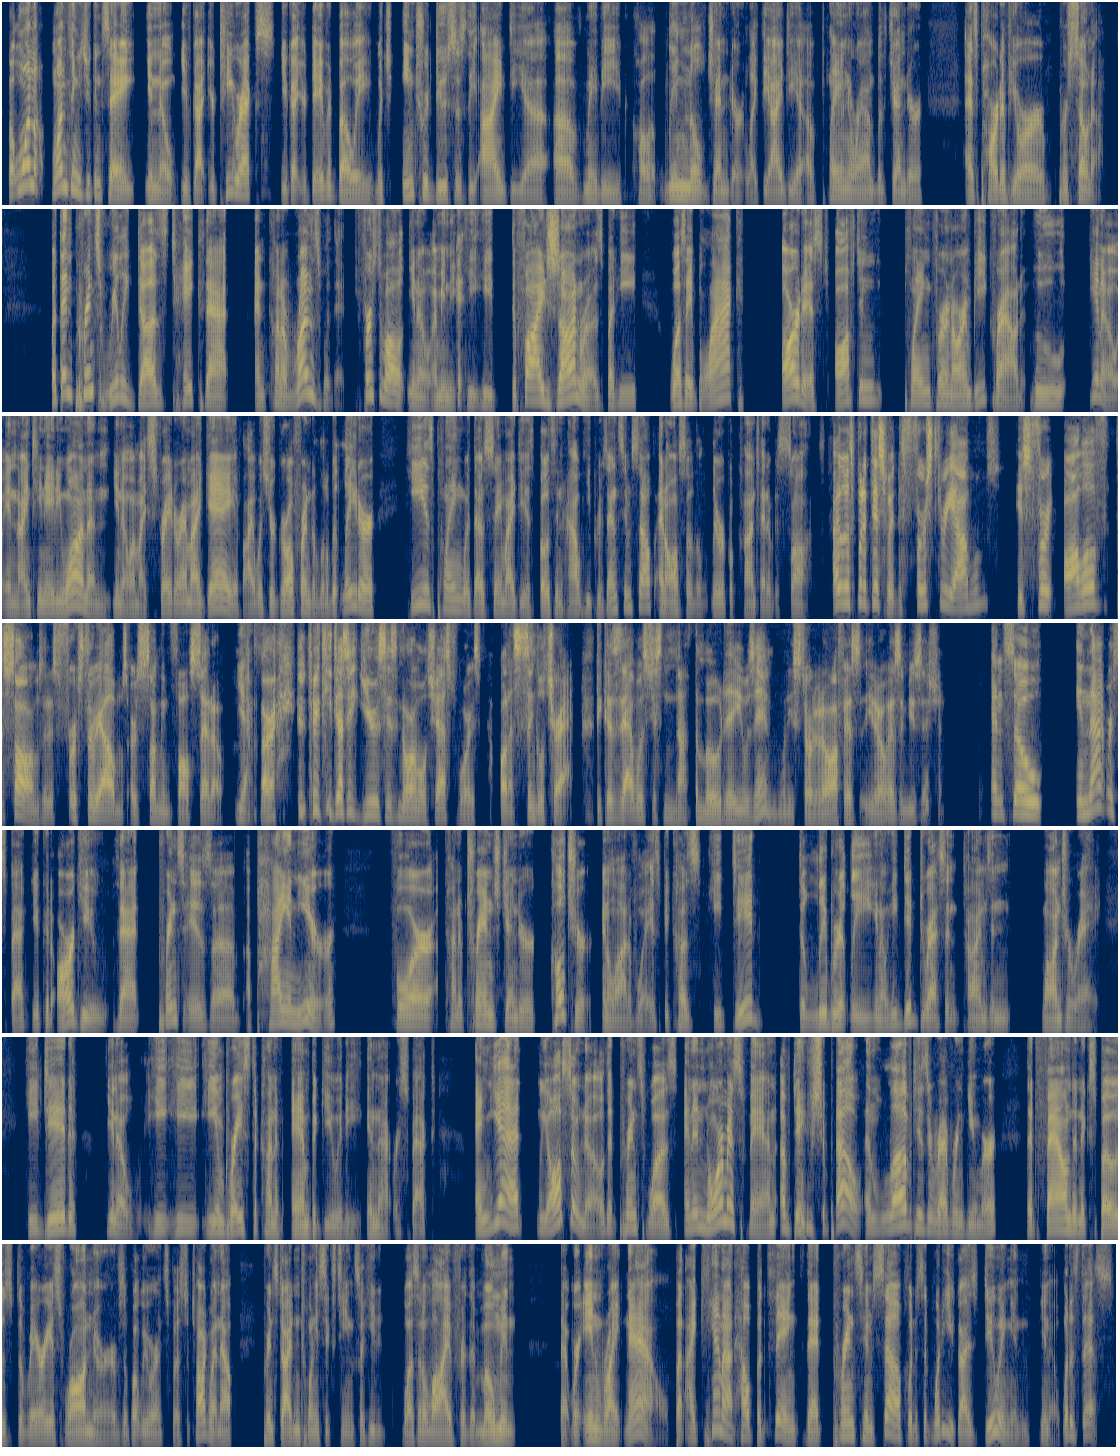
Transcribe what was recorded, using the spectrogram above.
But one one thing is you can say, you know, you've got your T-Rex, you've got your David Bowie, which introduces the idea of maybe you could call it liminal gender, like the idea of playing around with gender as part of your persona. But then Prince really does take that and kind of runs with it. First of all, you know, I mean, he he defied genres, but he was a black artist, often playing for an R&B crowd who, you know, in 1981 and, you know, am I straight or am I gay? If I was your girlfriend a little bit later, he is playing with those same ideas both in how he presents himself and also the lyrical content of his songs. All right, let's put it this way: the first three albums, his first, all of the songs in his first three albums are sung in falsetto. Yeah. All right, he doesn't use his normal chest voice on a single track because that was just not the mode that he was in when he started off as you know as a musician. And so, in that respect, you could argue that Prince is a, a pioneer for kind of transgender culture in a lot of ways because he did deliberately, you know, he did dress in times in lingerie. He did, you know, he he he embraced the kind of ambiguity in that respect. And yet, we also know that Prince was an enormous fan of Dave Chappelle and loved his irreverent humor that found and exposed the various raw nerves of what we weren't supposed to talk about. Now, Prince died in 2016, so he wasn't alive for the moment that we're in right now. But I cannot help but think that Prince himself would have said, "What are you guys doing?" And you know, what is this?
